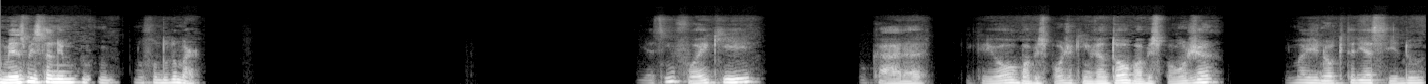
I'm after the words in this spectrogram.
mesmo estando em- no fundo do mar. E assim foi que o cara que criou o Bob Esponja, que inventou o Bob Esponja, imaginou que teria sido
